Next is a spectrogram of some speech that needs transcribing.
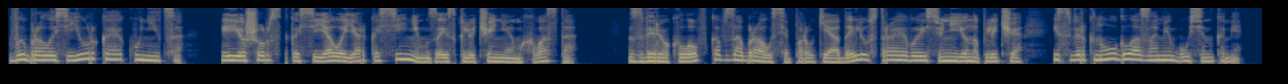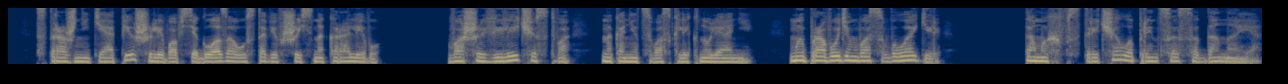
выбралась юркая куница. Ее шерстка сияла ярко-синим, за исключением хвоста. Зверек ловко взобрался по руке Адель, устраиваясь у нее на плече, и сверкнул глазами бусинками. Стражники опешили во все глаза, уставившись на королеву. «Ваше Величество!» — наконец воскликнули они. «Мы проводим вас в лагерь». Там их встречала принцесса Даная.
